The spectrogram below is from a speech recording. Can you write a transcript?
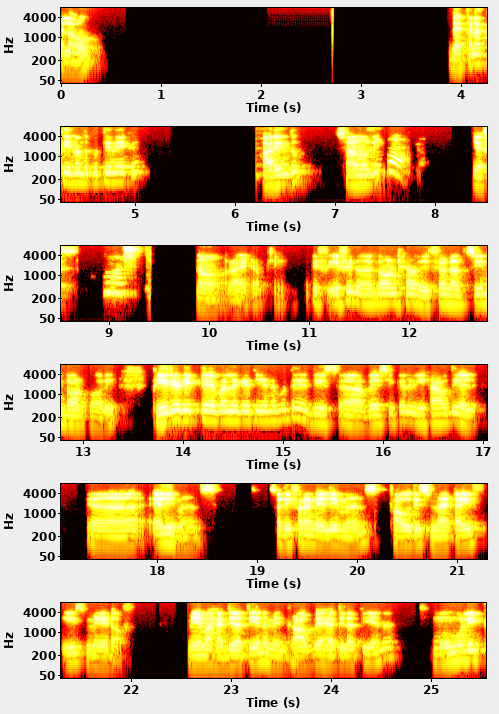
Hello. දැකලා තියෙනවද පුතේ මේක? හරින්දු? සනෝලි? Sir. Yes. No, sir. No, right, okay. If if you don't don't have if you're not seen, don't worry. Periodic table එකේ තියෙන පුතේ this uh, basically we have the ele- uh, elements. So different elements, how this matter is, is made of. මේවා හැදිලා තියෙන මේ ද්‍රව්‍ය හැදිලා තියෙන මූලික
